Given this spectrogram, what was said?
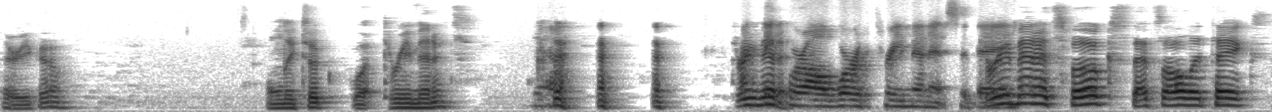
There you go. Only took, what, three minutes? Yeah. three I minutes. think we're all worth three minutes a day. Three minutes, folks. That's all it takes.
